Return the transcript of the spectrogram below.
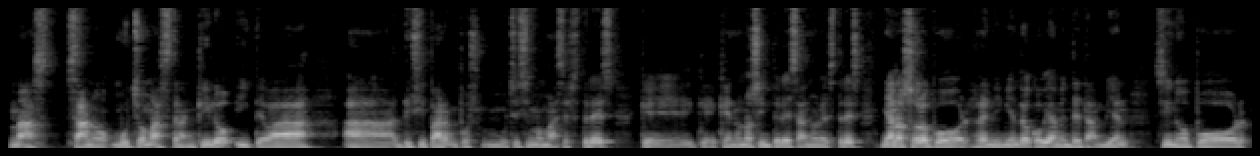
más sano, mucho más tranquilo y te va a disipar pues muchísimo más estrés que, que, no nos interesa, ¿no? El estrés, ya no solo por rendimiento, que obviamente también, sino por,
